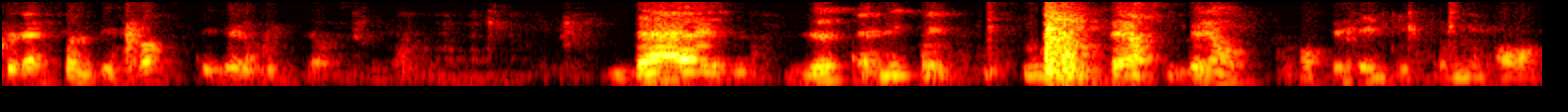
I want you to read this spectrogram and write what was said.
que la somme des forces est égale au vecteur. Base de la mécanique. Ce que vous allez faire si vous allez en, spécialité, en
